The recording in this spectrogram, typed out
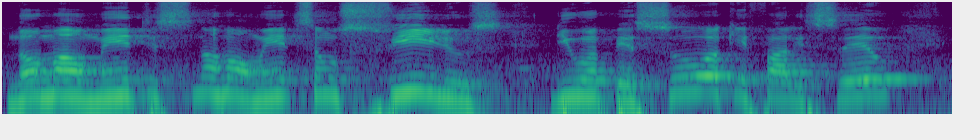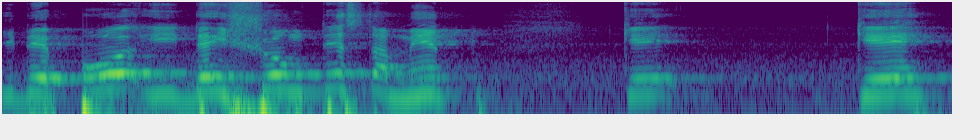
Normalmente, normalmente são os filhos de uma pessoa que faleceu e depois e deixou um testamento que que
